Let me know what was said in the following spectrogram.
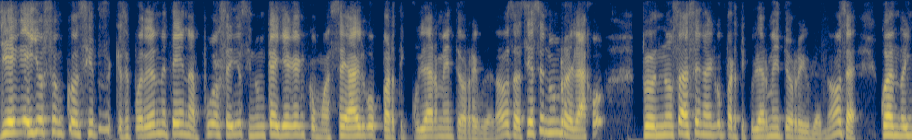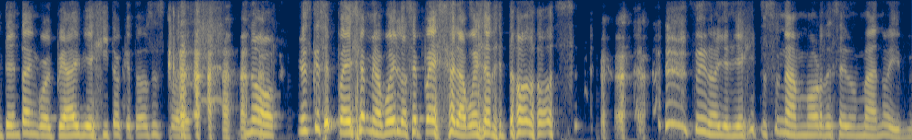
ellos son conscientes de que se podrían meter en apuros ellos y nunca llegan como a hacer algo particularmente horrible, ¿no? O sea, sí hacen un relajo, pero no hacen algo particularmente horrible, ¿no? O sea, cuando intentan golpear al viejito que todos es no, es que se parece a mi abuelo, se parece a la abuela de todos. sí, no, y el viejito es un amor de ser humano y,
